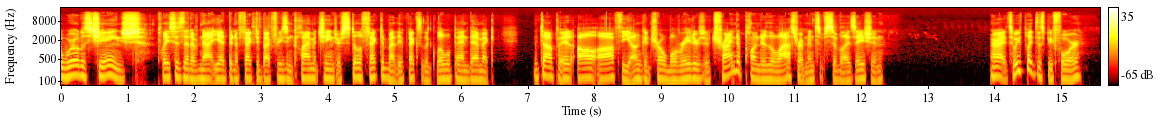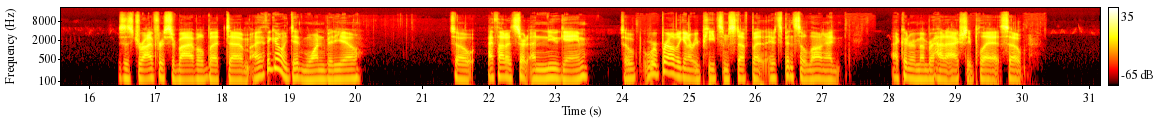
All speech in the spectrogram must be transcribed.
The world has changed. Places that have not yet been affected by freezing climate change are still affected by the effects of the global pandemic. To top it all off, the uncontrollable raiders are trying to plunder the last remnants of civilization. Alright, so we've played this before. This is Drive for Survival, but um, I think I only did one video. So I thought I'd start a new game. So we're probably going to repeat some stuff, but it's been so long I I couldn't remember how to actually play it. So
